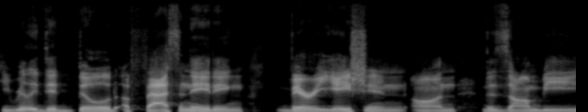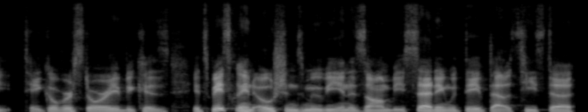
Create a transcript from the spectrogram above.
He really did build a fascinating variation on the zombie takeover story because it's basically an oceans movie in a zombie setting with Dave Bautista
